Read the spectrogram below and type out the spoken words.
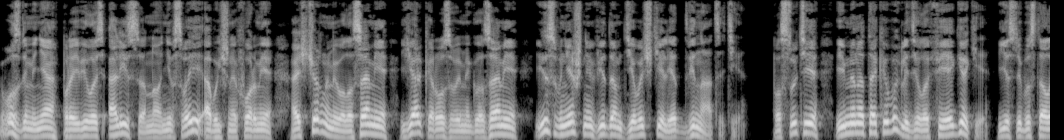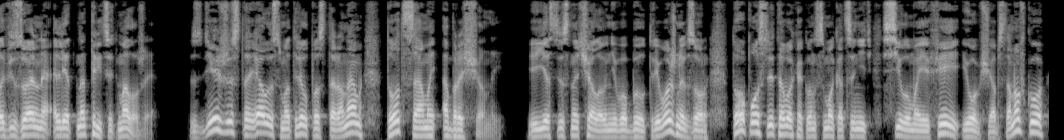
Возле меня проявилась Алиса, но не в своей обычной форме, а с черными волосами, ярко-розовыми глазами и с внешним видом девочки лет двенадцати. По сути, именно так и выглядела фея Гёки, если бы стала визуально лет на тридцать моложе. Здесь же стоял и смотрел по сторонам тот самый обращенный. И если сначала у него был тревожный взор, то после того, как он смог оценить силу моей феи и общую обстановку,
